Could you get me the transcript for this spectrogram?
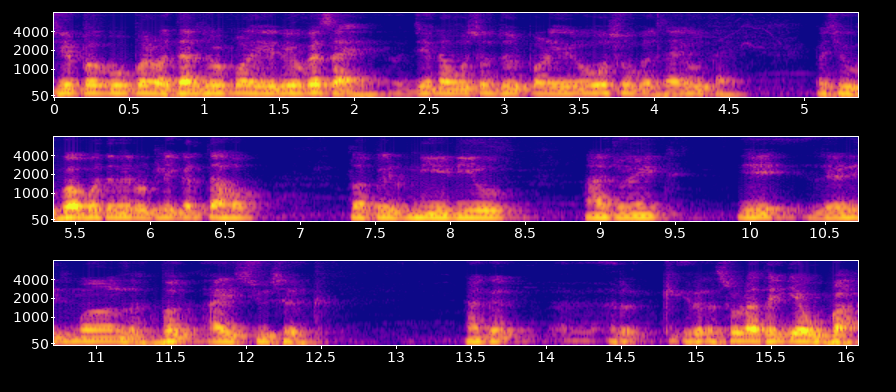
જે પગ ઉપર વધારે જોર પડે એ રહ્યો ઘસાય. જેને ઓછું જોર પડે એ ઓછું ઘસાય, એવું થાય. પછી ઊભા ઊભા તમે રોટલી કરતા હો તો આ પેટની એડીઓ, આ જોઈન્ટ, એ લેડીઝમાં લગભગ આ ઇસ્યુ છે. કારણ કે રસોડા થઈ ગયા ઊભા.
